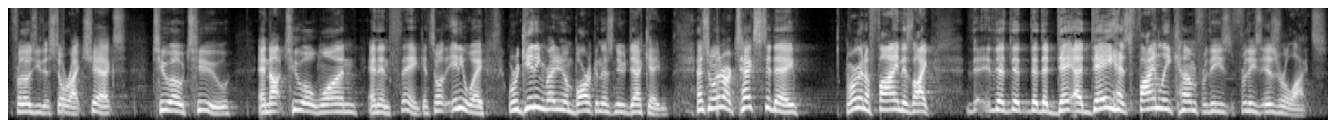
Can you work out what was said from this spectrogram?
for those of you that still write checks, 202 and not 201 and then think. And so, anyway, we're getting ready to embark on this new decade. And so, in our text today, we're going to find is like the, the, the, the, day, a day has finally come for these, for these Israelites.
